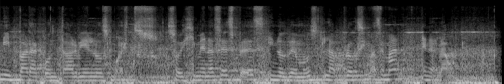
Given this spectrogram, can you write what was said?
ni para contar bien los muertos. Soy Jimena Céspedes y nos vemos la próxima semana en A la Una.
